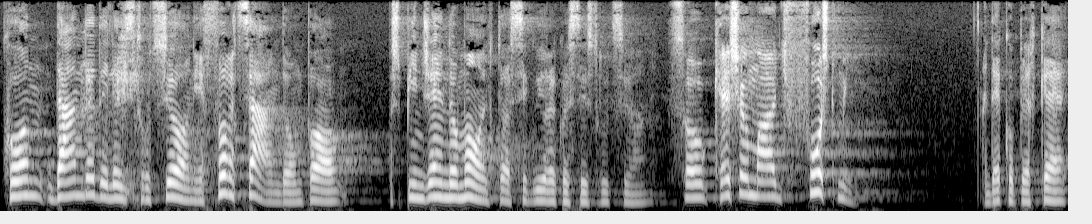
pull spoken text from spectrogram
con- dando delle istruzioni e forzando un po', spingendo molto a seguire queste istruzioni. So Keshav Maharaj forced me. Ed ecco perché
